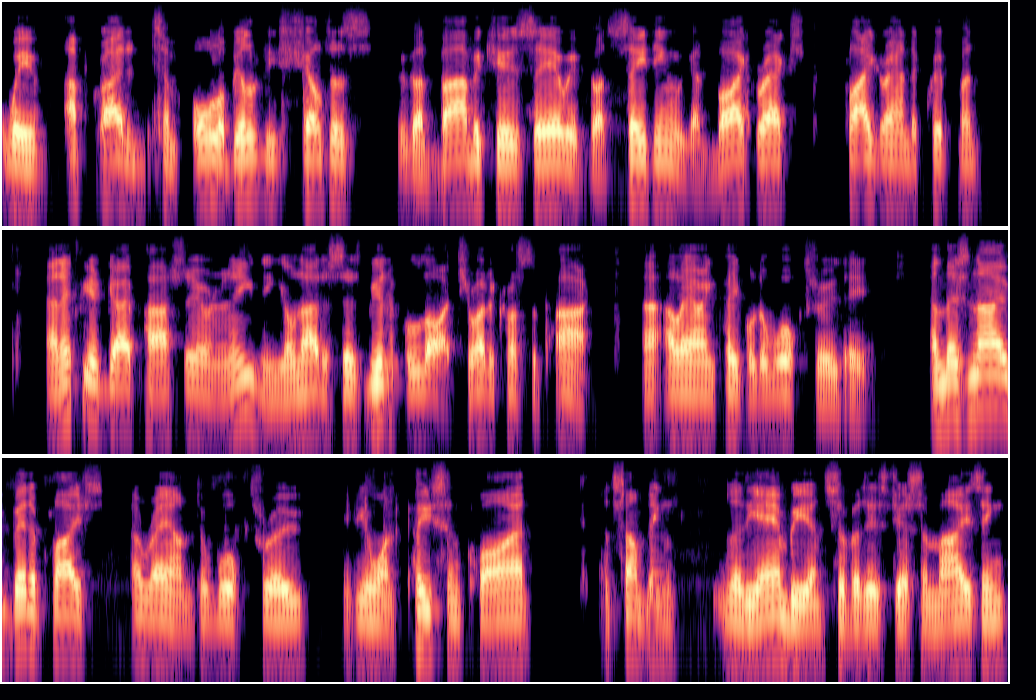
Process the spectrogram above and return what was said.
We've upgraded some all ability shelters. We've got barbecues there. We've got seating. We've got bike racks, playground equipment. And if you go past there in an evening, you'll notice there's beautiful lights right across the park, uh, allowing people to walk through there. And there's no better place around to walk through if you want peace and quiet and something. The ambience of it is just amazing.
